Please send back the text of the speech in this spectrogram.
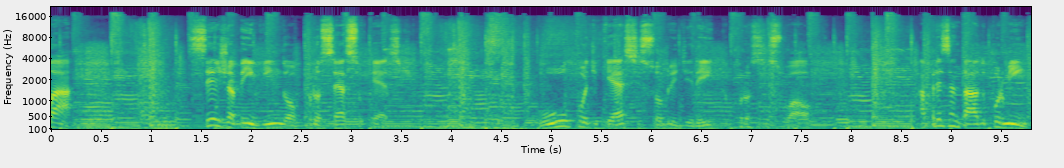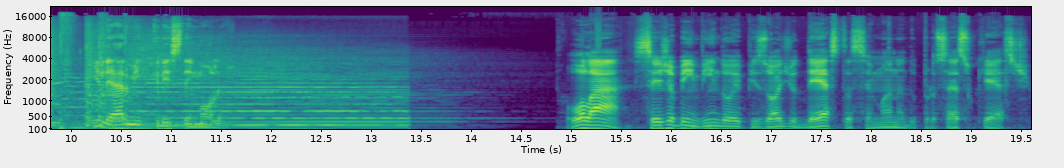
Olá! Seja bem-vindo ao Processo Cast, o podcast sobre direito processual. Apresentado por mim, Guilherme Christen Moller. Olá, seja bem-vindo ao episódio desta semana do Processo Cast.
